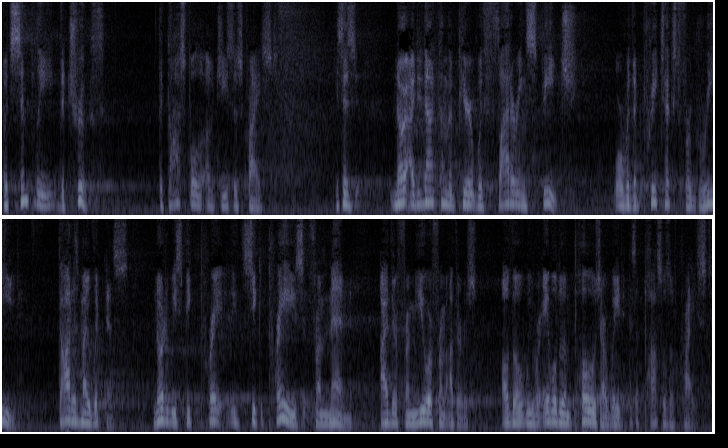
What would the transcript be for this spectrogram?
but simply the truth, the gospel of Jesus Christ. He says, no, I did not come appear with flattering speech or with a pretext for greed. God is my witness. Nor did we pra- seek praise from men, either from you or from others, although we were able to impose our weight as apostles of Christ.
